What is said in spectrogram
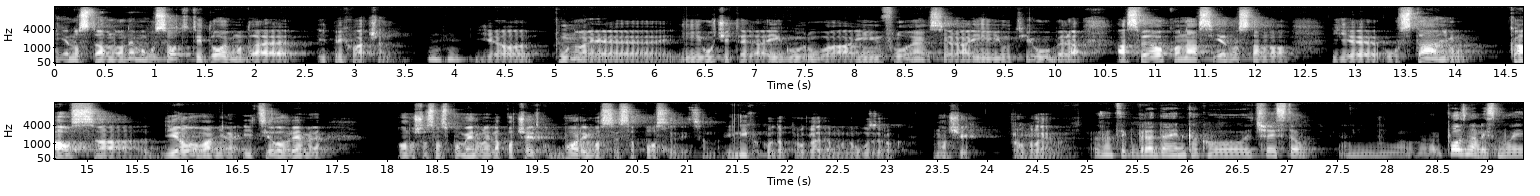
jednostavno ne mogu se oteti dojmu da je i prihvaćen. mm Jer puno je i učitelja, i gurua, i influencera, i youtubera, a sve oko nas jednostavno je u stanju kaosa, djelovanja i cijelo vrijeme ono što smo spomenuli na početku, borimo se sa posljedicama i nikako da progledamo na uzrok naših problema. Znate, Bradain, kako često mm, poznali smo i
